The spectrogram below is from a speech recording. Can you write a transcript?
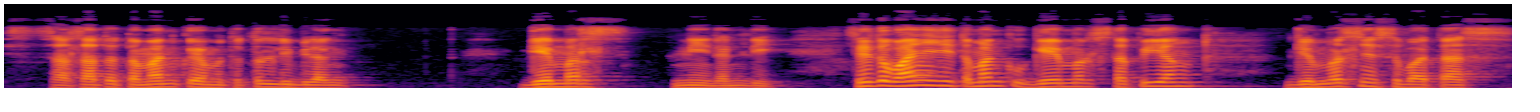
salah satu temanku yang betul-betul dibilang gamers nih dan di. Saya tuh banyak sih temanku gamers tapi yang gamersnya sebatas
